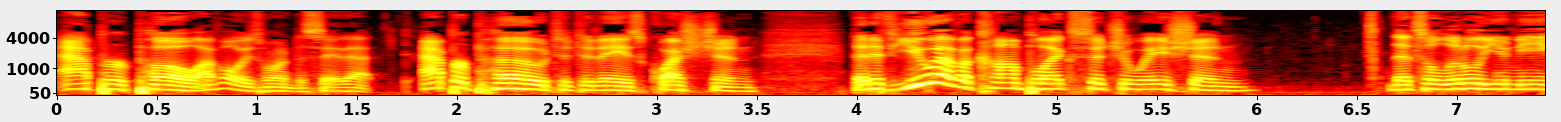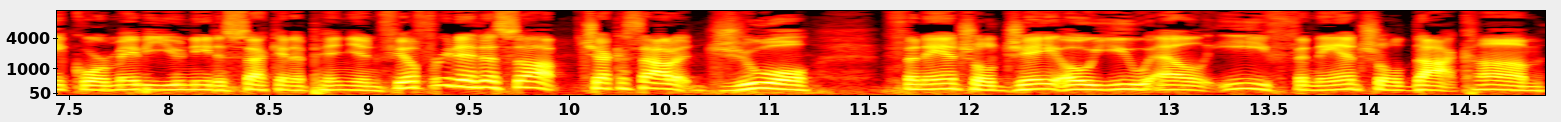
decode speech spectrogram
apropos. I've always wanted to say that. Apropos to today's question, that if you have a complex situation that's a little unique, or maybe you need a second opinion, feel free to hit us up. Check us out at Joule Financial, J O U L E Financial.com.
